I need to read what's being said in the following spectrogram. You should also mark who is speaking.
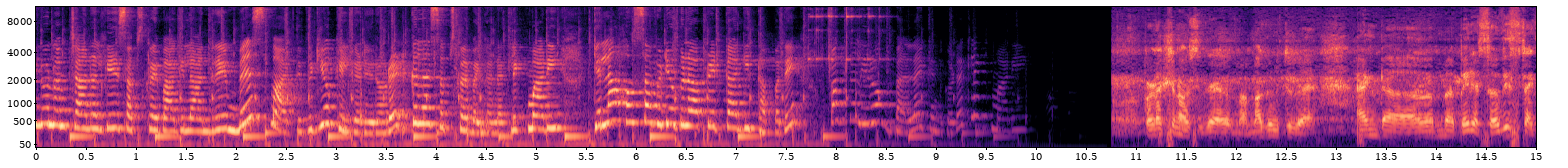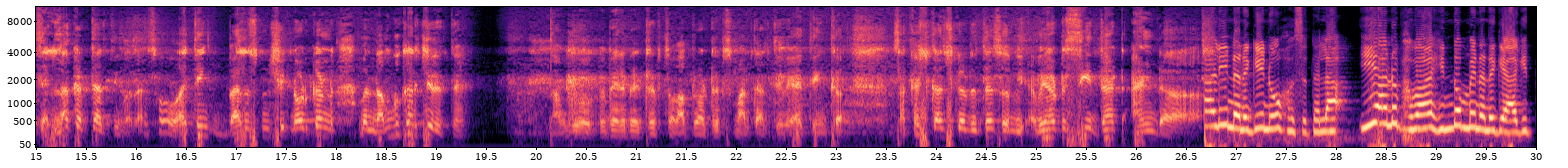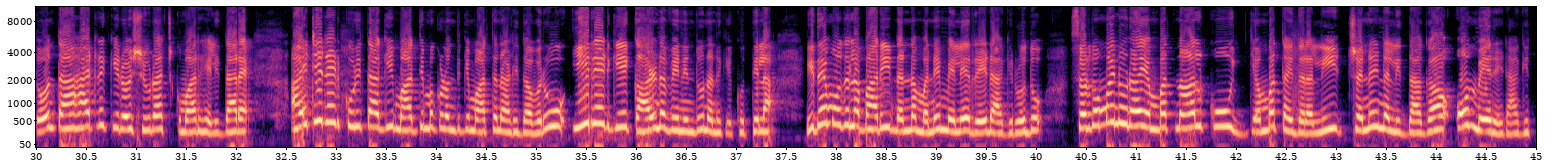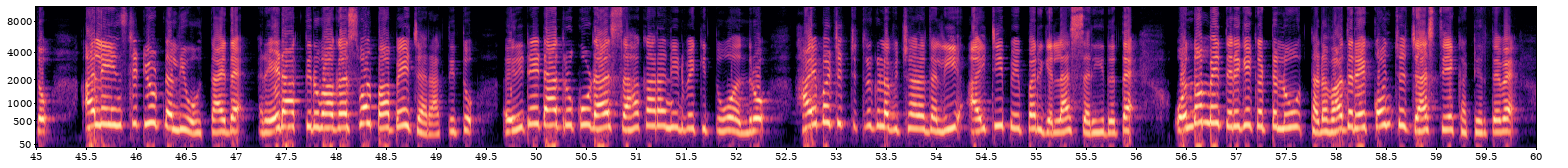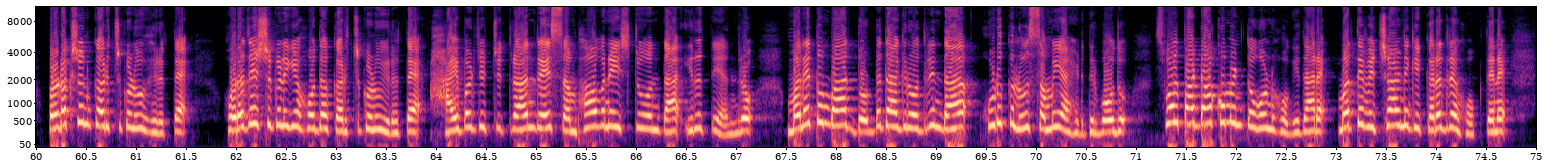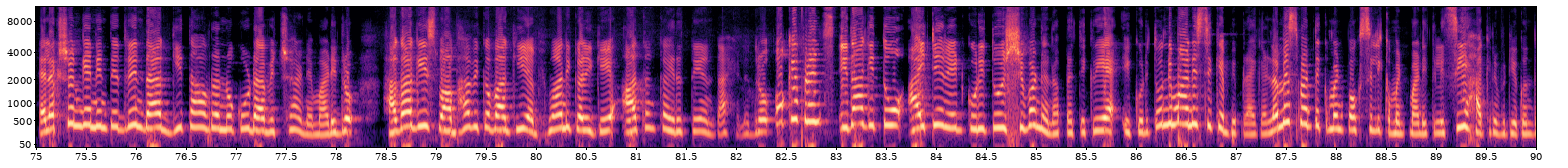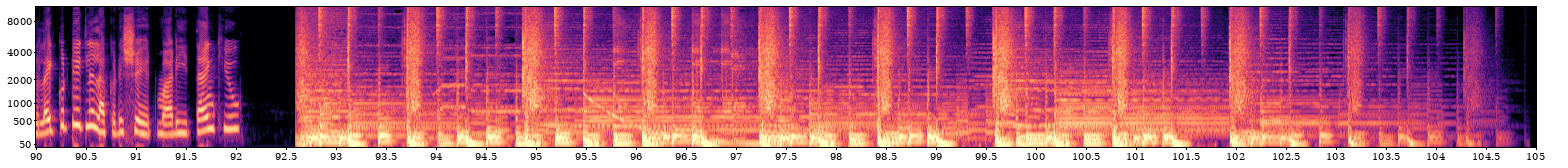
Speaker 1: ನೀವಿನ್ನೂ ನಮ್ಮ ಚಾನಲ್ಗೆ ಸಬ್ಸ್ಕ್ರೈಬ್ ಆಗಿಲ್ಲ ಅಂದ್ರೆ ಮಿಸ್ ಮಾಡ್ತಿ ವಿಡಿಯೋ ಕೆಳಗಡೆ ಇರೋ ರೆಡ್ ಕಲರ್ ಸಬ್ಸ್ಕ್ರೈಬ್ ಐಕನ್ನ ಕ್ಲಿಕ್ ಮಾಡಿ. ಎಲ್ಲಾ ಹೊಸ ವಿಡಿಯೋಗಳ ಅಪ್ಡೇಟ್ಗಾಗಿ ತಪ್ಪದೆ ಪಕ್ಕದಲ್ಲಿರೋ ಬೆಲ್ ಐಕನ್ ಕೂಡ ಕ್ಲಿಕ್ ಮಾಡಿ.
Speaker 2: ಪ್ರೊಡಕ್ಷನ್ ಹೌಸ್ ಇದೆ, ಮ- ಅಂಡ್ ಬೇರೆ ಸರ್ವಿಸ್ ಟ್ಯಾಕ್ಸ್ ಎಲ್ಲ ಕಟ್ತಾ ಇರ್ತೀವಲ್ಲ. So I think balance sheet ನೋಡ್ಕೊಂಡು ಆಮೇಲೆ ನಮಗೂ ಖರ್ಚಿರುತ್ತೆ. ನಮಗೂ ಬೇರೆ ಬೇರೆ ಟ್ರಿಪ್ಸ್ ಅಬ್ರಾಡ್ ಟ್ರಿಪ್ಸ್ ಮಾಡ್ತಾ ಇರ್ತೀವಿ ಐ ಥಿಂಕ್ ಸಾಕಷ್ಟು ಖರ್ಚುಗಳಿರುತ್ತೆ so we have to see that and
Speaker 1: ತಾಳಿ ನನಗೇನು ಹೊಸತಲ್ಲ. ಈ ಅನುಭವ ಹಿಂದೊಮ್ಮೆ ನನಗೆ ಆಗಿತ್ತು ಅಂತ ಹ್ಯಾಟ್ರಿಕ್ ಹೀರೋ ಶಿವರಾಜ್ ಕುಮಾರ್ ಹೇಳಿದ್ದಾರೆ. ಐಟಿ ರೇಡ್ ಕುರಿತಾಗಿ ಮಾಧ್ಯಮಗಳೊಂದಿಗೆ ಮಾತನಾಡಿದ ಅವರು, ಈ ರೇಡ್ಗೆ ಕಾರಣವೇನೆಂದು ನನಗೆ ಗೊತ್ತಿಲ್ಲ. ಇದೇ ಮೊದಲ ಬಾರಿ ನನ್ನ ಮನೆ ಮೇಲೆ ರೇಡ್ ಆಗಿರೋದು. ಸಾವಿರದ ಒಂಬೈನೂರ ಎಂಬತ್ನಾಲ್ಕು, ಎಂಬತ್ತೈದರಲ್ಲಿ ಚೆನ್ನೈನಲ್ಲಿದ್ದಾಗ ಒಮ್ಮೆ ರೇಡ್ ಆಗಿತ್ತು. ಅಲ್ಲಿ ಇನ್ಸ್ಟಿಟ್ಯೂಟ್ನಲ್ಲಿ ಓದ್ತಾ ಇದೆ ರೇಡ್ ಆಗ್ತಿರುವಾಗ ಸ್ವಲ್ಪ ಬೇಜಾರಾಗ್ತಿತ್ತು. ಇರಿಟೇಟ್ ಆದ್ರೂ ಕೂಡ ಸಹಕಾರ ನೀಡಬೇಕಿತ್ತು ಅಂದ್ರು. ಹೈ ಬಜೆಟ್ ಚಿತ್ರಗಳ ವಿಚಾರದಲ್ಲಿ ಐಟಿ ಪೇಪರ್ ಎಲ್ಲ ಸರಿ ಇರುತ್ತೆ. ಒಂದೊಮ್ಮೆ ತೆರಿಗೆ ಕಟ್ಟಲು ತಡವಾದರೆ ಕೊಂಚ ಜಾಸ್ತಿಯೇ ಕಟ್ಟಿರ್ತೇವೆ. ಪ್ರೊಡಕ್ಷನ್ ಖರ್ಚುಗಳು ಇರುತ್ತೆ. ಹೊರದೇಶಗಳಿಗೆ ಹೋದ ಖರ್ಚುಗಳು ಇರುತ್ತೆ. ಹೈ ಬಜೆಟ್ ಚಿತ್ರ ಅಂದ್ರೆ ಸಂಭಾವನೆ ಇಷ್ಟು ಅಂತ ಇರುತ್ತೆ ಅಂದ್ರು. ಮನೆ ತುಂಬಾ ದೊಡ್ಡದಾಗಿರೋದ್ರಿಂದ ಹುಡುಕಲು ಸಮಯ ಹಿಡಿದಿರ್ಬೋದು. ಸ್ವಲ್ಪ ಡಾಕ್ಯುಮೆಂಟ್ ತಗೊಂಡು ಹೋಗಿದ್ದಾರೆ. ಮತ್ತೆ ವಿಚಾರಣೆಗೆ ಕರೆದ್ರೆ ಹೋಗ್ತೇನೆ. ಎಲೆಕ್ಷನ್ಗೆ ನಿಂತಿದ್ರಿಂದ ಗೀತಾ ಅವರನ್ನು ಕೂಡ ವಿಚಾರಣೆ ಮಾಡಿದ್ರು. ಹಾಗಾಗಿ ಸ್ವಾಭಾವಿಕವಾಗಿ ಅಭಿಮಾನಿಗಳಿಗೆ ಆತಂಕ ಇರುತ್ತೆ ಅಂತ ಹೇಳಿದ್ರು. ಓಕೆ ಫ್ರೆಂಡ್ಸ್ ಇದಾಗಿತ್ತು ಐಟಿ ರೇಡ್ ಕುರಿತು ಶಿವಣ್ಣನ ಪ್ರತಿಕ್ರಿಯೆ. ಈ ಕುರಿತು ನಿಮ್ಮ ಅನಿಸಿಕೆ, ಅಭಿಪ್ರಾಯಗಳನ್ನ ಮಿಸ್ ಮಾಡದೆ ಕಮೆಂಟ್ ಬಾಕ್ಸ್ ಅಲ್ಲಿ ಕಮೆಂಟ್ ಮಾಡಿ ತಿಳಿಸಿ. ಹಾಗೆ ವಿಡಿಯೋಗೊಂದು ಲೈಕ್ ಕೊಟ್ಟು ಆ ಕಡೆ ಶೇರ್ ಮಾಡಿ. Thank Thank you.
